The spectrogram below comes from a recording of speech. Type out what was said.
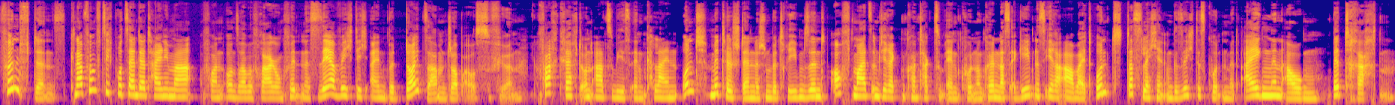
Fünftens. Knapp 50 Prozent der Teilnehmer von unserer Befragung finden es sehr wichtig, einen bedeutsamen Job auszuführen. Fachkräfte und Azubis in kleinen und mittelständischen Betrieben sind oftmals im direkten Kontakt zum Endkunden und können das Ergebnis ihrer Arbeit und das Lächeln im Gesicht des Kunden mit eigenen Augen betrachten.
